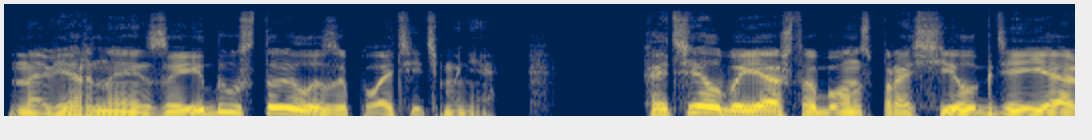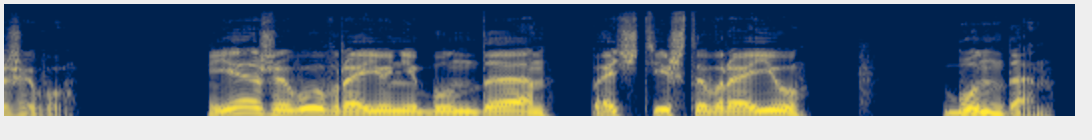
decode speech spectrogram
Наверное, за еду стоило заплатить мне. Хотел бы я, чтобы он спросил, где я живу. Я живу в районе Бундан, почти что в раю. Бундан —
